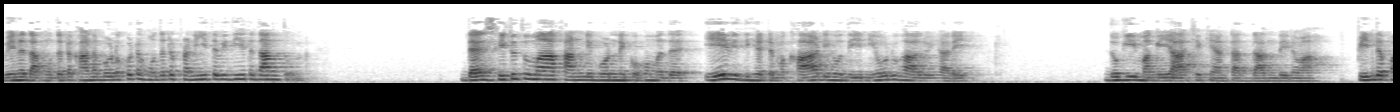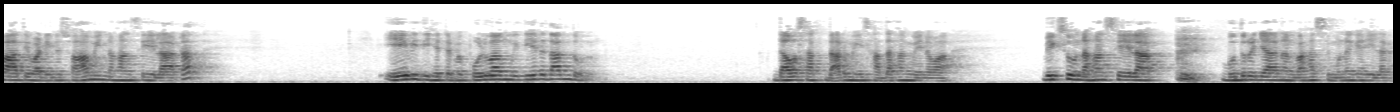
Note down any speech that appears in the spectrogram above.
වෙන දහොදට කණබොනකොට හොඳට ප්‍රනීත විදිහට දන්තුන්න දැන් සිටුතුමා කන්නේ බොන්නෙ කොහොමද? ඒ විදිහටම කාඩි හොදී නියෝඩු හාලුයි හරි දුගී මගේ යාචකයන්ටත් දන් දෙනවා. පින්ඩ පාති වඩින ස්වාමීන් වහන්සේලාටත් ඒ විදිහටම පුළුවන් විදිහට දන්දුන්න. දවසක් ධර්මී සඳහන් වෙනවා භික්‍ෂූන් වහන්සේලා බුදුරජාණන් වහන්සේ මුණගැහිලා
